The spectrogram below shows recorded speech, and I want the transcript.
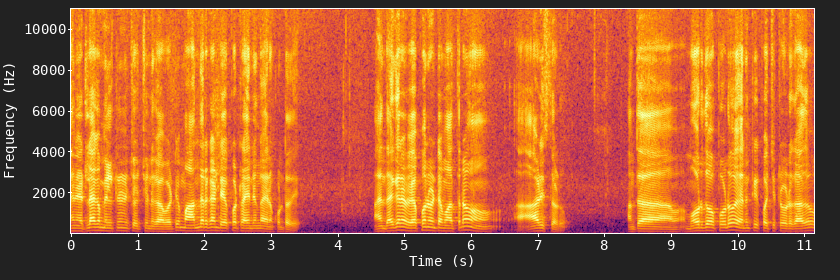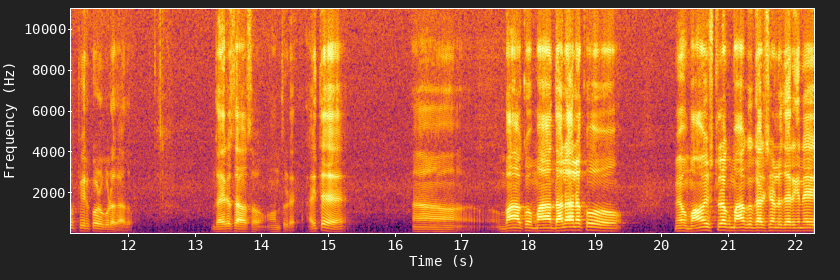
ఆయన ఎట్లాగ మిలిటరీ నుంచి వచ్చిండు కాబట్టి మా అందరికంటే ఎక్కువ ట్రైనింగ్ ఆయనకు ఉంటుంది ఆయన దగ్గర వెపన్ ఉంటే మాత్రం ఆడిస్తాడు. అంత మోరుదోపుడు వెనక్కి వచ్చేటోడు కాదు పీరుకోడు కూడా కాదు. ధైర్య సాహసవంతుడే అయితే మాకు మా దళాలకు మేము మావోయిస్టులకు మాకు ఘర్షణలు జరిగినాయి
